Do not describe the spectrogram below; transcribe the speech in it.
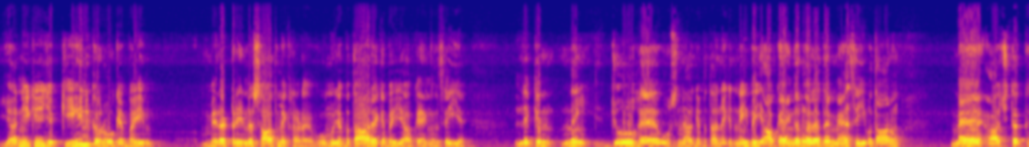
यानी कि यकीन करो कि भाई, मेरा ट्रेनर साथ में खड़ा है, वो मुझे बता रहा है कि भाई आपका एंगल सही है, लेकिन नहीं, जो है वो उसने आगे बताने कि, नहीं भाई, आपका एंगल गलत है, मैं सही बता रहा हूँ मैं आज तक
